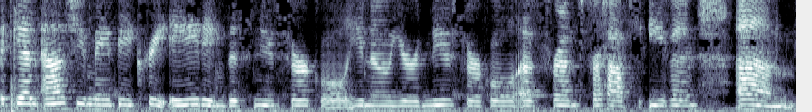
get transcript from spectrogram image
again, as you may be creating this new circle, you know, your new circle of friends, perhaps even, um,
